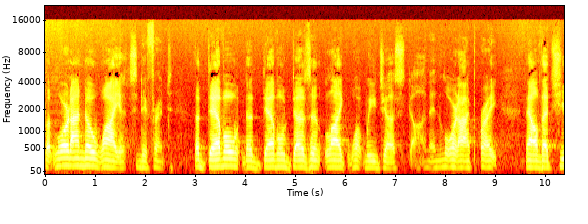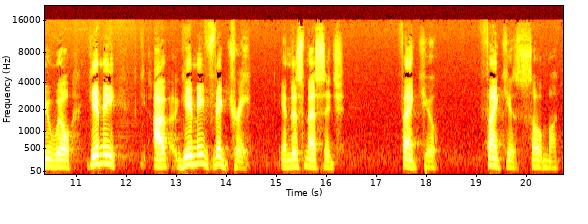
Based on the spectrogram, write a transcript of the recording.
But Lord, I know why it's different. The devil, the devil doesn't like what we just done. And Lord, I pray now that you will give me, uh, give me victory in this message. Thank you. Thank you so much.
